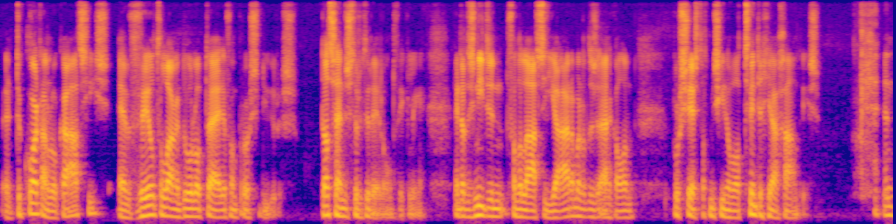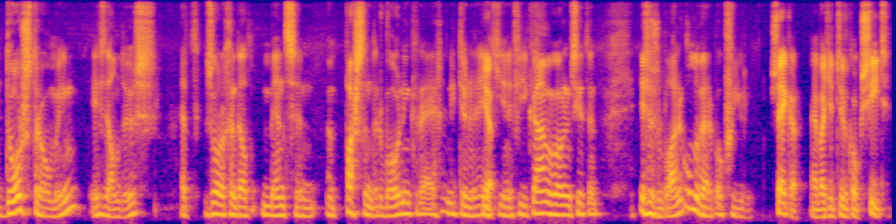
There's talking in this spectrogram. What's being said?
een tekort aan locaties en veel te lange doorlooptijden van procedures. Dat zijn de structurele ontwikkelingen. En dat is niet een, van de laatste jaren, maar dat is eigenlijk al een proces dat misschien al wel twintig jaar gaande is. En doorstroming is dan dus het zorgen dat mensen een passender woning krijgen, niet in een eentje ja. in een vierkamerwoning zitten, is dus een belangrijk onderwerp, ook voor jullie. Zeker. En wat je natuurlijk ook ziet,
